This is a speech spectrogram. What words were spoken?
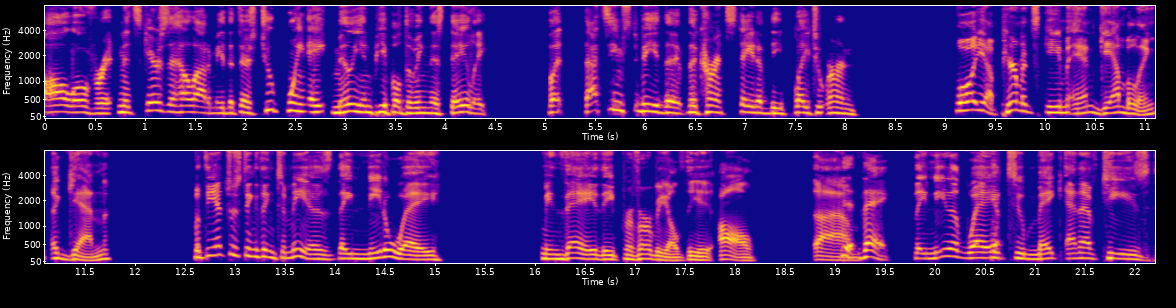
all over it. And it scares the hell out of me that there's 2.8 million people doing this daily. But that seems to be the, the current state of the play to earn. Well, yeah, pyramid scheme and gambling again. But the interesting thing to me is they need a way. I mean, they, the proverbial, the all, um, they, they need a way Yep. to make NFTs,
